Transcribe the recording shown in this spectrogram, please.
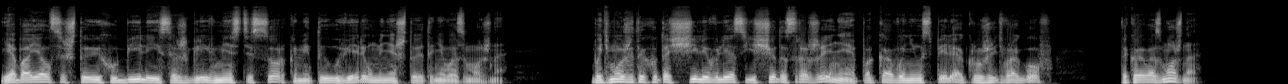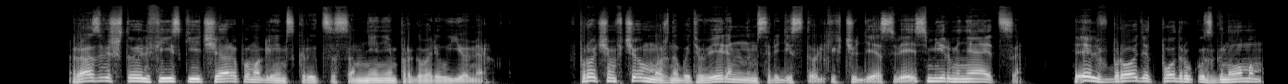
Я боялся, что их убили и сожгли вместе с орками, ты уверил меня, что это невозможно». Быть может, их утащили в лес еще до сражения, пока вы не успели окружить врагов. Такое возможно? Разве что эльфийские чары помогли им скрыться, сомнением проговорил Йомер. Впрочем, в чем можно быть уверенным среди стольких чудес? Весь мир меняется. Эльф бродит под руку с гномом,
